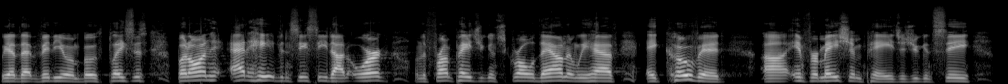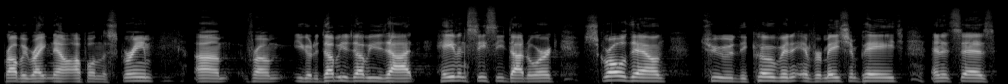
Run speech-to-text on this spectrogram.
We have that video in both places. But on at havencc.org, on the front page, you can scroll down, and we have a COVID uh, information page, as you can see probably right now up on the screen um, from you go to www.havencc.org, scroll down to the COVID information page, and it says,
